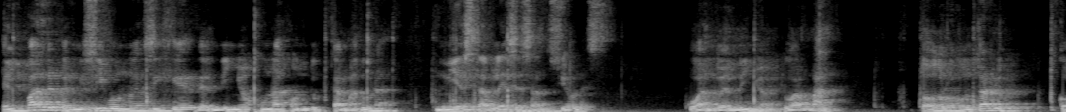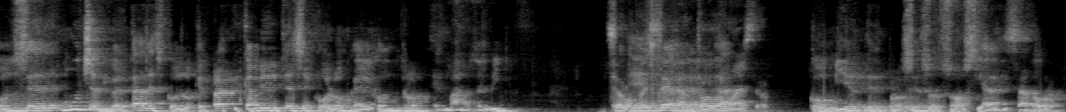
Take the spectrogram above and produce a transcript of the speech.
El padre permisivo no exige del niño una conducta madura ni establece sanciones cuando el niño actúa mal. Todo lo contrario, concede muchas libertades, con lo que prácticamente se coloca el control en manos del niño. Se lo festejan todo, maestro. Convierte el proceso socializador,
